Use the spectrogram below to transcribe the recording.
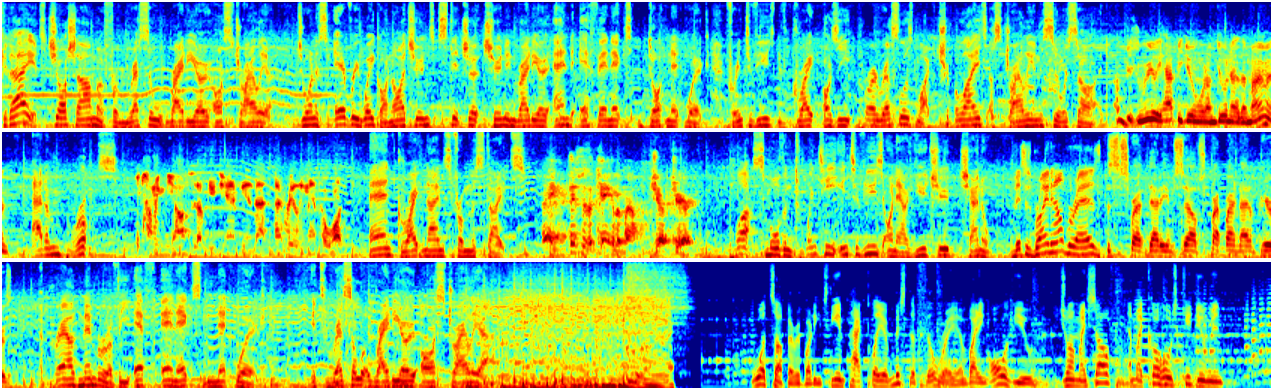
G'day, it's Josh Armour from Wrestle Radio Australia. Join us every week on iTunes, Stitcher, TuneIn Radio, and FNX.network for interviews with great Aussie pro wrestlers like Triple A's Australian Suicide, I'm just really happy doing what I'm doing at the moment. Adam Brooks, becoming the RCW champion, that, that really meant a lot. and great names from the States. Hey, this is the king of the mountain, Jeff Jarrett. Plus, more than 20 interviews on our YouTube channel. This is Brian Alvarez. This is Scrap Daddy himself, Scrap Iron Adam Pierce. a proud member of the FNX network. It's Wrestle Radio Australia. What's up, everybody? It's the Impact player, Mr. Phil Ray, inviting all of you to join myself and my co host, Kid Human,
